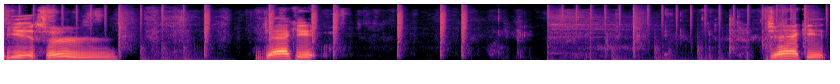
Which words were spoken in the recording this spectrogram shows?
Yes, sir. Jacket. Jacket.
